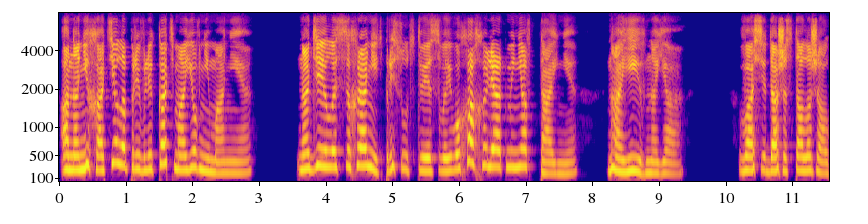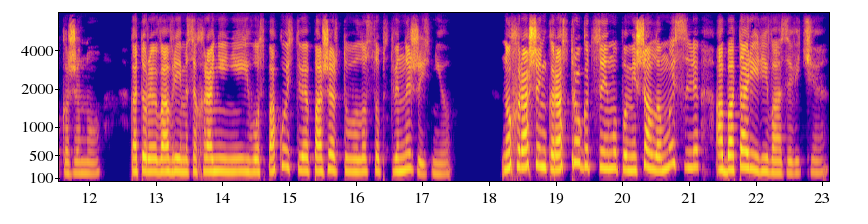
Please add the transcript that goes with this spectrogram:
Она не хотела привлекать мое внимание. Надеялась сохранить присутствие своего хахаля от меня в тайне. Наивная. Васе даже стало жалко жену, которая во время сохранения его спокойствия пожертвовала собственной жизнью. Но хорошенько растрогаться ему помешала мысль об Атаре Ривазовиче.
